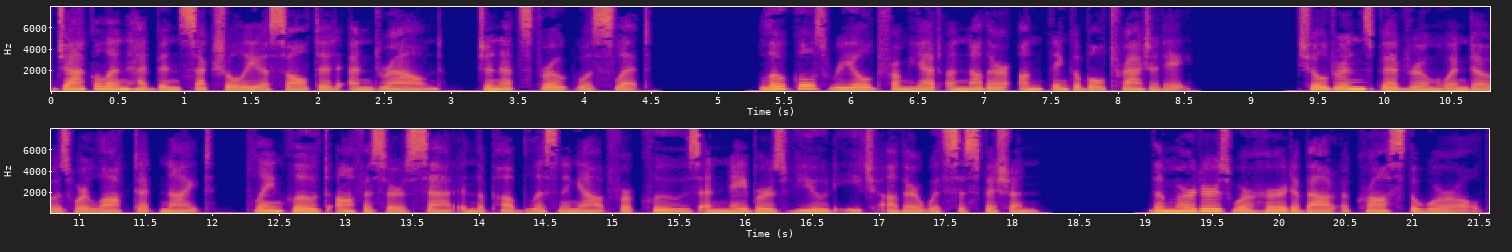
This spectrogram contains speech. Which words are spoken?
Jacqueline had been sexually assaulted and drowned, Jeanette's throat was slit. Locals reeled from yet another unthinkable tragedy. Children's bedroom windows were locked at night, plainclothed officers sat in the pub listening out for clues, and neighbors viewed each other with suspicion. The murders were heard about across the world.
